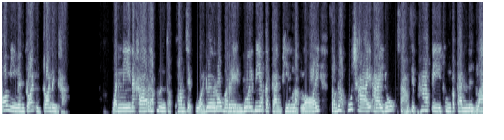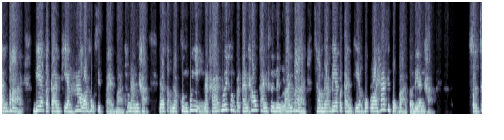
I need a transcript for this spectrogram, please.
ก็มีเงินก้อนอีกก้อนหนึ่งค่ะ วันนี้นะคะ รับมือกับความเจ็บป่วยด้วยโรคมะเร็งด้วยเบี้ยประกันเพียงหลักร้อยสำหรับผู้ชายอายุ 35 ปีทุนประกัน 1 ล้านบาท เบี้ยประกันเพียง 568 บาทเท่านั้นค่ะ และสำหรับคุณผู้หญิงนะคะ ด้วยทุนประกันเท่ากันคือ 1 ล้านบาทชำระเบี้ยประกันเพียง 656 บาทต่อเดือนค่ะ สนใจ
